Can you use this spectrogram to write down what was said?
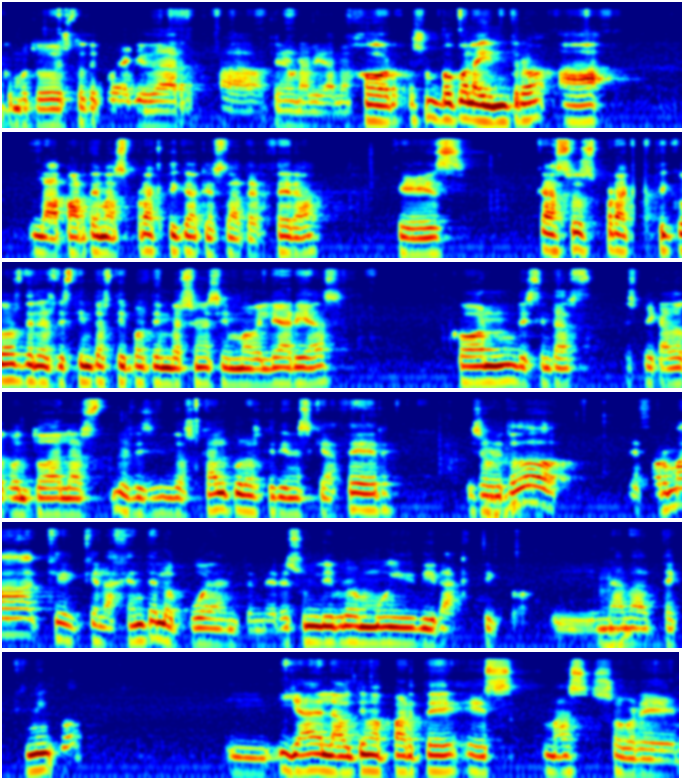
cómo todo esto te puede ayudar a tener una vida mejor. Es un poco la intro a la parte más práctica, que es la tercera, que es casos prácticos de los distintos tipos de inversiones inmobiliarias con distintas, explicado con todos los distintos cálculos que tienes que hacer y sobre todo de forma que, la gente lo pueda entender. Es un libro muy didáctico y nada técnico. Y, ya la última parte es más sobre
